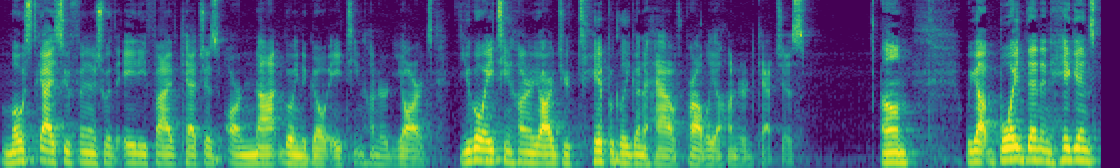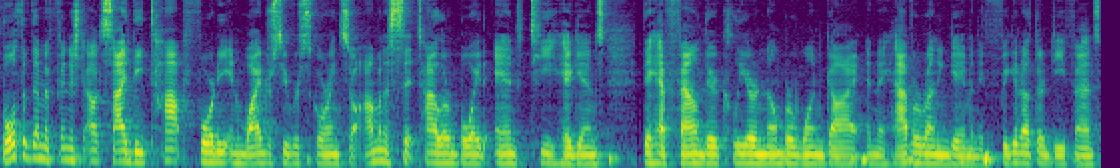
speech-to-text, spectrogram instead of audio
Most guys who finish with 85 catches are not going to go 1,800 yards. If you go 1,800 yards, you're typically going to have probably 100 catches. Um, we got Boyd then and Higgins. Both of them have finished outside the top 40 in wide receiver scoring. So I'm going to sit Tyler Boyd and Tee Higgins. They have found their clear number one guy, and they have a running game, and they figured out their defense.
